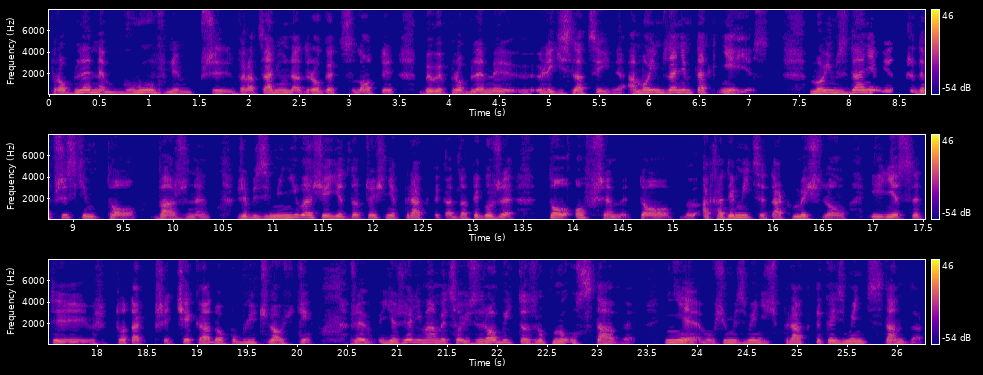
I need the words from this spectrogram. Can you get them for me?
problemem głównym przy wracaniu na drogę cnoty były problemy legislacyjne, a moim zdaniem tak nie jest. Moim zdaniem jest przede wszystkim to ważne, żeby zmieniła się jednocześnie praktyka, dlatego że to owszem, to akademicy tak myślą i niestety to tak przecieka do publiczności, że jeżeli mamy coś zrobić, to zróbmy ustawę. Nie, musimy zmienić praktykę i zmienić standard.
